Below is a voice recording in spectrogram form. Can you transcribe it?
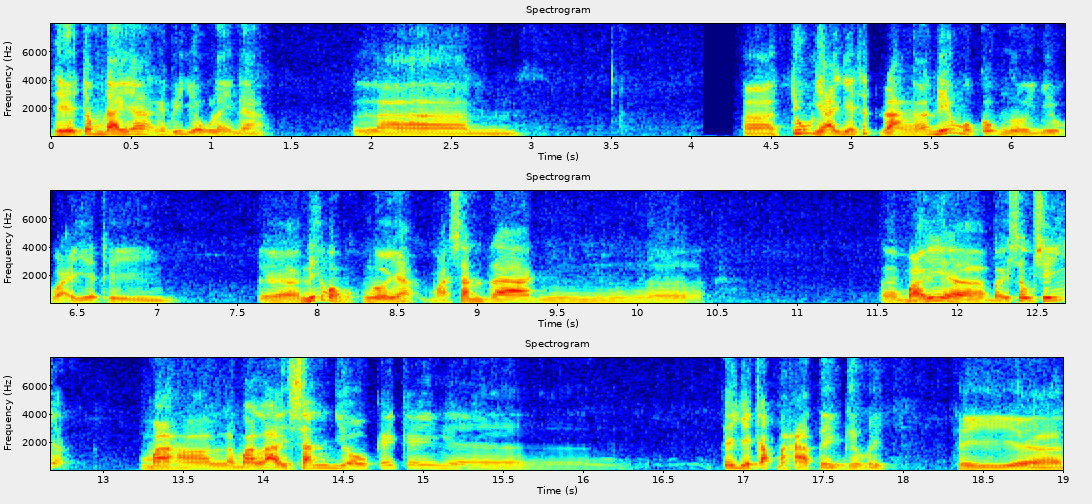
thì ở trong đây á ví dụ này nè là à, chú giải giải thích rằng á, nếu một con người như vậy á, thì à, nếu mà một người á, mà sanh ra à, bởi à, bởi xấu xí á, mà là mà lại sanh vô cái cái ờ, cái giai cấp mà hạ tiện thưa vị thì ờ,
